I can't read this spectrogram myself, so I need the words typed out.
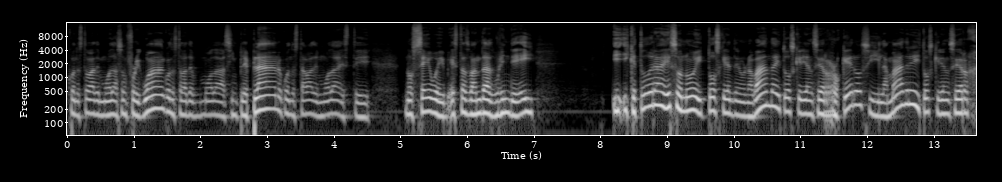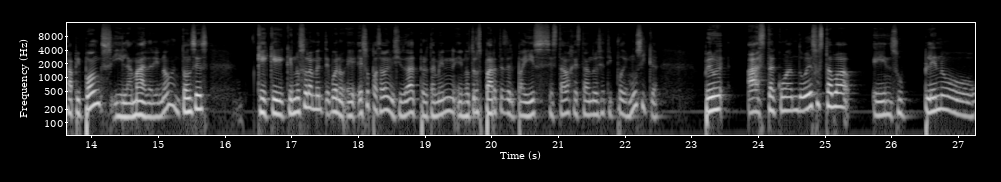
cuando estaba de moda Son 41, cuando estaba de moda Simple Plan, o cuando estaba de moda, este, no sé, güey, estas bandas Green Day. Y, que todo era eso, ¿no? Y todos querían tener una banda, y todos querían ser rockeros, y la madre, y todos querían ser happy punks, y la madre, ¿no? Entonces, que, que, que no solamente, bueno, e, eso pasaba en mi ciudad, pero también en otras partes del país se estaba gestando ese tipo de música. Pero hasta cuando eso estaba en su pleno,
